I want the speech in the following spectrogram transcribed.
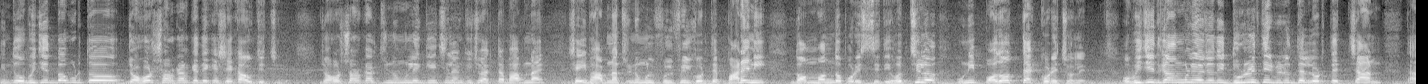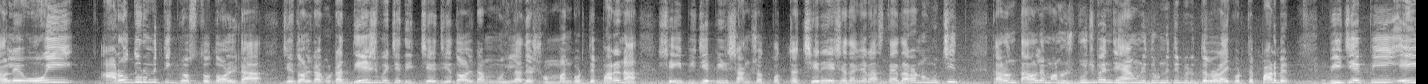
কিন্তু অভিজিৎ বাবুর তো জহর সরকারকে দেখে শেখা উচিত ছিল। জহর সরকার তৃণমূলে গিয়েছিলেন কিছু একটা ভাবনায়, সেই ভাবনা তৃণমূল ফুলফিল করতে পারেনি দমবন্ধ পরিস্থিতি হচ্ছিল, উনি পদত্যাগ করে চলেন। অভিজিৎ গাঙ্গুলিও যদি দুর্নীতির বিরুদ্ধে লড়তে চান, তাহলে ওই আরও দুর্নীতিগ্রস্ত দলটা, যে দলটা গোটা দেশ বেঁচে দিচ্ছে, যে দলটা মহিলাদের সম্মান করতে পারে না, সেই বিজেপির সাংসদপদটা ছেড়ে এসে তাকে রাস্তায় দাঁড়ানো উচিত। কারণ তাহলে মানুষ বুঝবেন যে হ্যাঁ উনি দুর্নীতির বিরুদ্ধে লড়াই করতে পারবেন বিজেপি এই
